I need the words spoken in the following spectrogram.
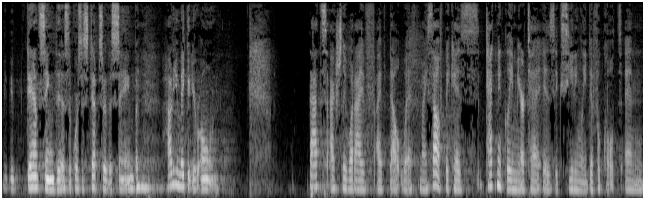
maybe dancing this? Of course, the steps are the same, but mm-hmm. how do you make it your own? that's actually what I've I've dealt with myself because technically Myrtha is exceedingly difficult and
